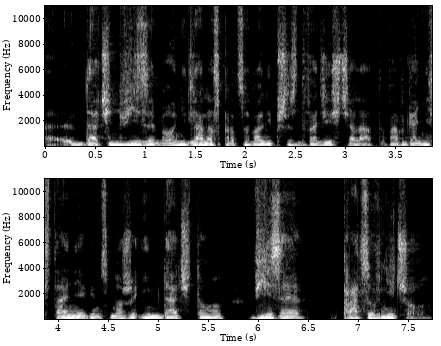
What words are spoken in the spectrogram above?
e, dać im wizę, bo oni dla nas pracowali przez 20 lat w Afganistanie, więc może im dać tą wizę pracowniczą,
